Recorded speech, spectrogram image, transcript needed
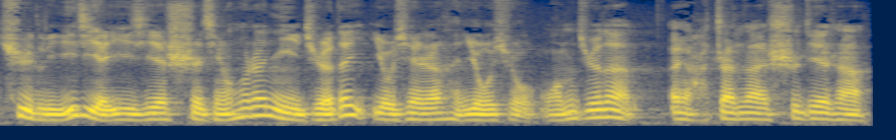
去理解一些事情。或者你觉得有些人很优秀，我们觉得，哎呀，站在世界上。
